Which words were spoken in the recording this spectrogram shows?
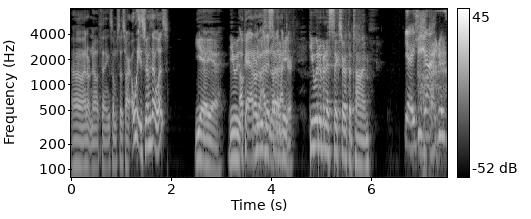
Oh, I don't know things. I'm so sorry. Oh wait, is that who that was? Yeah, yeah. He was Okay, I don't he know. I didn't know that actor. He would have been a sixer at the time. Yeah, he got his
